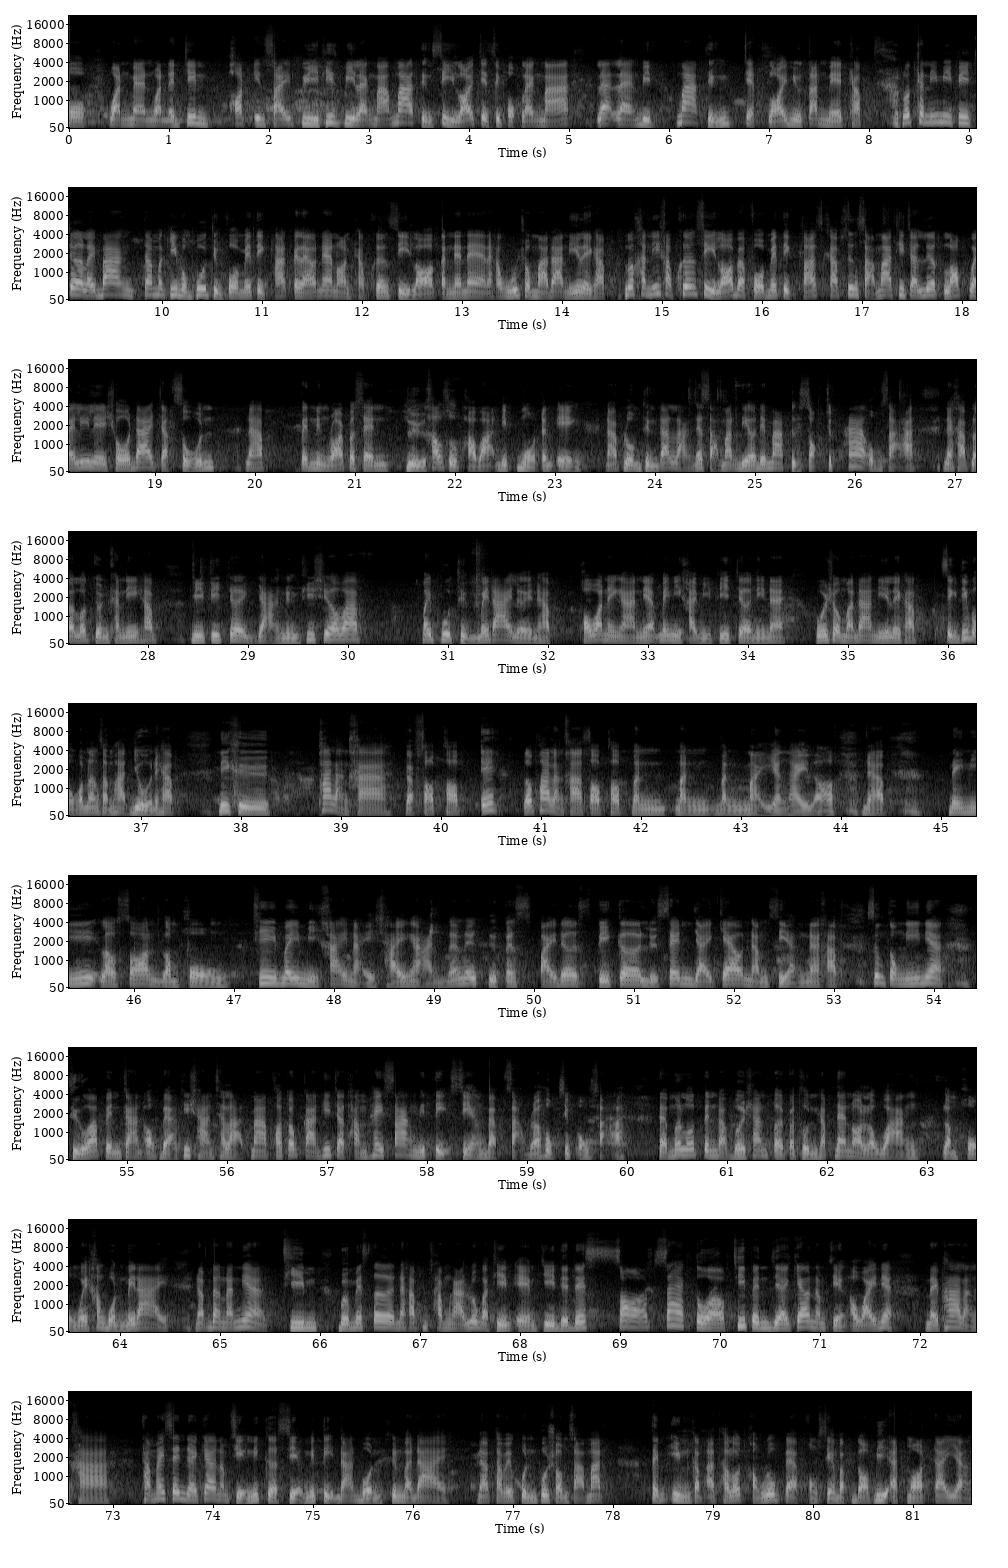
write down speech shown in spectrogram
one man one engine hot inside V ที่มีแรงม้ามากถึง 476 แรงม้า และแรงบิดมากถึง 700 นิวตันเมตรครับ รถคันนี้มีฟีเจอร์อะไรบ้างถ้าเมื่อกี้ผมพูดถึง 4matic Plus ไปแล้วแน่นอนขับเคลื่อน 4 ล้อกันแน่ๆนะครับคุณผู้ชมมาด้านนี้เลยครับ รถคันนี้ขับเคลื่อน 4 ล้อแบบ 4matic Plus ครับ ซึ่งสามารถที่จะเลือกล็อก Valley Ratio ได้จากศูนย์นะครับ เป็น 100%หรือเข้าสู่ภาวะดิฟโหมดนั่นเองนะครับรวมถึงด้านหลังเนี่ยสามารถเลี้ยวได้มากถึง 2.5 องศานะครับแล้วรถยนต์คันนี้ครับมีฟีเจอร์อีกอย่างหนึ่งที่เชื่อว่าไม่พูดถึงไม่ได้เลยนะครับเพราะว่าในงานนี้ไม่มีใครมีฟีเจอร์นี้แน่คุณผู้ชมมาด้านนี้เลยครับสิ่งที่ผมกำลังสัมผัสอยู่นะครับนี่คือผ้าหลังคาแบบซอฟท็อป เอ๊ะ แล้วผ้าหลังคาซอฟท็อปมันมันมันใหม่ยังไงเหรอนะครับ ในนี้เราซ่อนลำโพง ที่ไม่มีค่ายไหนใช้งาน นั่นก็คือเป็น Spider Speaker หรือเส้นใยแก้วนำเสียงนะครับ ซึ่งตรงนี้เนี่ยถือว่าเป็นการออกแบบที่ชาญฉลาดมาก เพราะต้องการที่จะทำให้สร้างมิติเสียงแบบ 360 องศา แต่เมื่อรถเป็นแบบเวอร์ชันเปิดประทุนครับ แน่นอนราวางลำโพงไว้ข้างบนไม่ได้นะครับดังนั้นเนี่ยทีมเบอร์เมสเตอร์นะครับทำงานร่วมกับทีม AMG ได้ได้ซอดแทรกตัวที่เป็นใยแก้วนำเสียงเอาไว้เนี่ยในผ้าหลังคาทำให้เส้นใยแก้วนำเสียงนี่เกิดเสียงมิติด้านบนขึ้นมาได้นะครับทำให้คุณผู้ชมสามารถเต็มอิ่มกับอรรถรสของรูปแบบของเสียงแบบ Dolby Atmos ได้อย่าง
